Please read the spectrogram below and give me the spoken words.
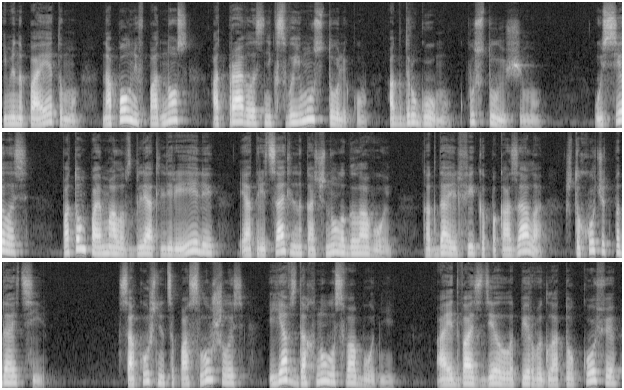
Именно поэтому, наполнив поднос, отправилась не к своему столику, а к другому, к пустующему. Уселась, потом поймала взгляд Лириэли и отрицательно качнула головой, когда эльфика показала, что хочет подойти. Сокушница послушалась, и я вздохнула свободней – а едва сделала первый глоток кофе,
